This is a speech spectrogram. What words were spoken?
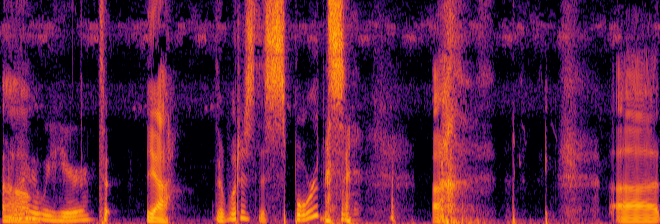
Why um, are we here? T- yeah. The, what is this? Sports? uh, uh,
